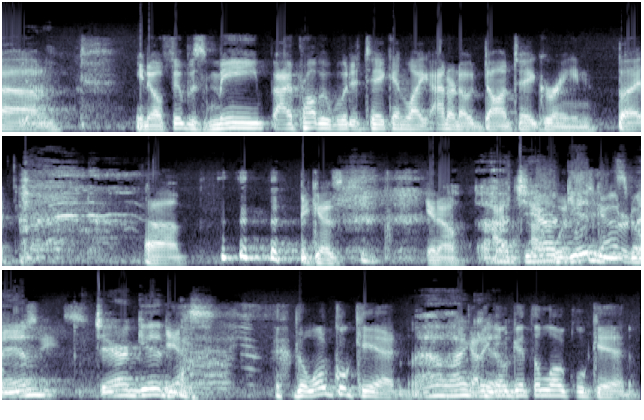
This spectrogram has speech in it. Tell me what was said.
Um, yeah. You know, if it was me, I probably would have taken, like, I don't know, Donté Greene, but. Um, because you know, uh, Jared Giddens, man, Jared Giddens. Yeah. The local kid. I like Gotta go get the local kid.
